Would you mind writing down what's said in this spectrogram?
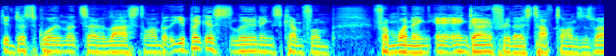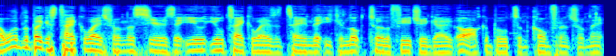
your disappointments over last time, but your biggest learnings come from from winning and, and, going through those tough times as well. What are the biggest takeaways from this series that you you'll take away as a team that you can look to the future and go, oh, I could build some confidence from that?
